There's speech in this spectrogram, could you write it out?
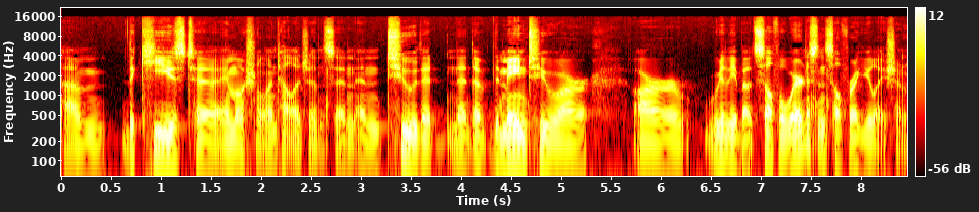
um, the keys to emotional intelligence, and and two that, that the, the main two are are really about self awareness and self regulation,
